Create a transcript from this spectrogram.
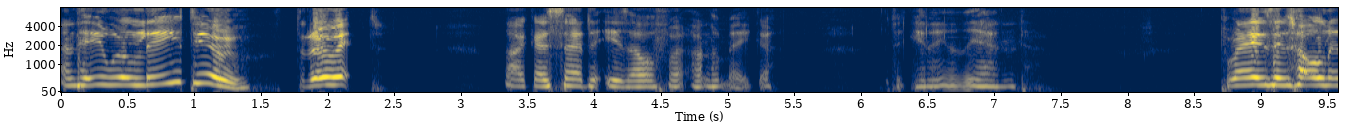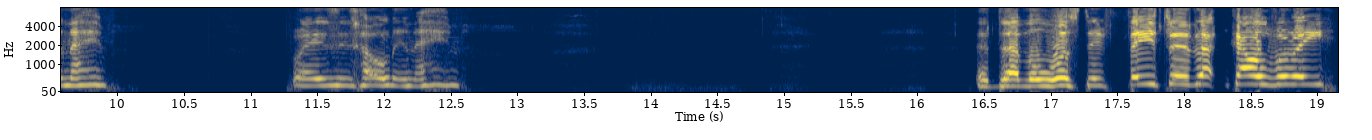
and He will lead you through it. Like I said, He's Alpha and Omega, the beginning and the end. Praise His holy name. Praise His holy name. The devil was defeated at Calvary.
